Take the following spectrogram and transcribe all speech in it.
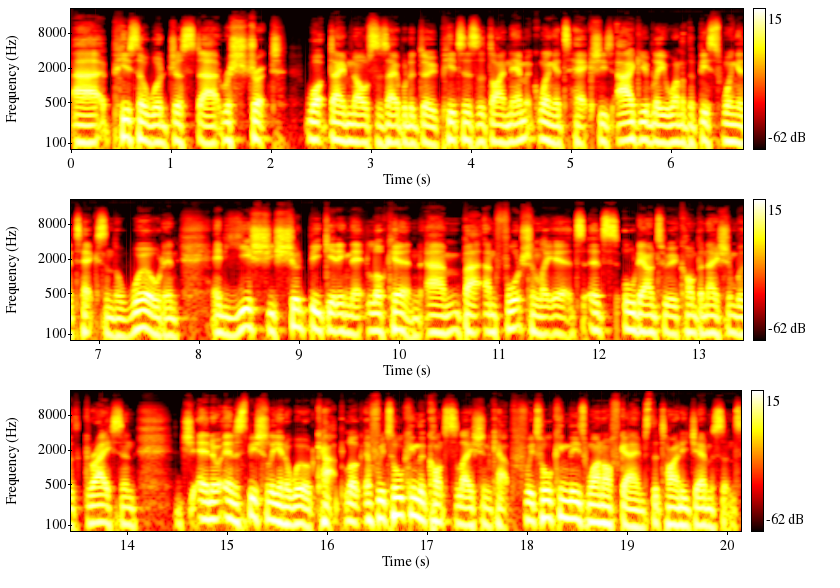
uh, Peta would just uh, restrict what Dame Noeline is able to do. is a dynamic wing attack. She's arguably one of the best wing attacks in the world, and and yes, she should be getting that look in. Um, but unfortunately, it's it's all down to her combination with Grace, and, and and especially in a World Cup. Look, if we're talking the Constellation Cup, if we're talking these one-off games, the Taini Jamisons,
